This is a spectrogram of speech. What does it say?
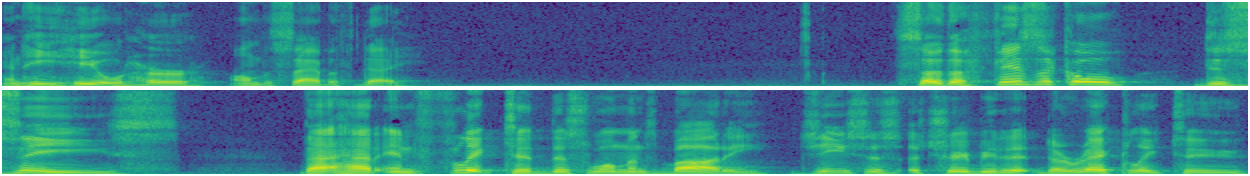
And he healed her on the Sabbath day. So the physical disease that had inflicted this woman's body, Jesus attributed it directly to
